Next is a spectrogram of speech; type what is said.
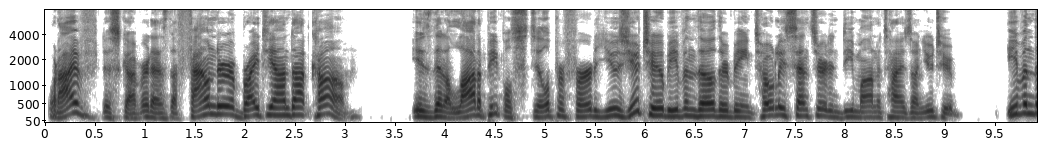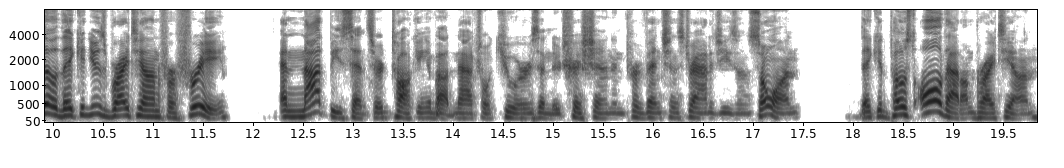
what I've discovered as the founder of Brighteon.com is that a lot of people still prefer to use YouTube, even though they're being totally censored and demonetized on YouTube. Even though they could use Brighteon for free and not be censored talking about natural cures and nutrition and prevention strategies and so on, they could post all that on Brighteon.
